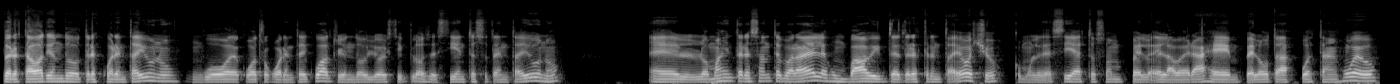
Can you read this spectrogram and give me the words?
Pero está batiendo 341, un huevo de 444 y un WRC Plus de 171. lo más interesante para él es un BABIP de 338. Como les decía, estos son el averaje en pelotas puestas en juego.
